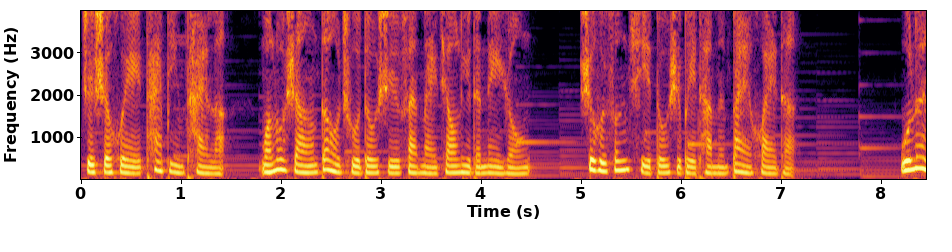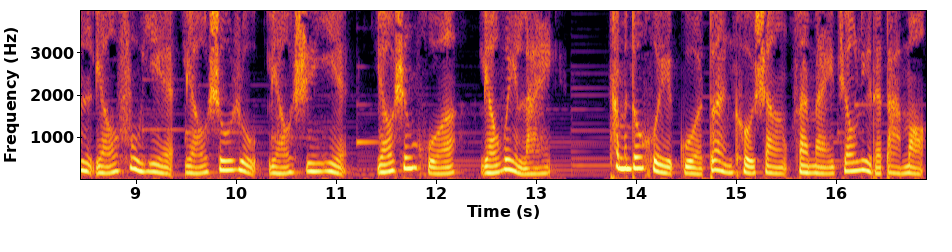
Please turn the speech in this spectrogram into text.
这社会太病态了，网络上到处都是贩卖焦虑的内容，社会风气都是被他们败坏的。无论聊副业、聊收入、聊失业、聊生活、聊未来，他们都会果断扣上贩卖焦虑的大帽。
